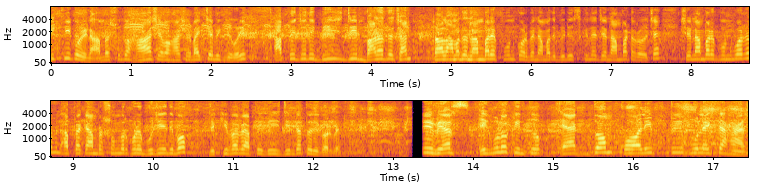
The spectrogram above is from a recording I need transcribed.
বিক্রি করি না, আমরা শুধু হাঁস এবং হাঁসের বাচ্চা বিক্রি করি। আপনি যদি বীজ ডিম বানাতে চান, তাহলে আমাদের নাম্বারে ফোন করবেন, আমাদের ভিডিও স্ক্রিনে যে নাম্বারটা রয়েছে সেই নাম্বারে ফোন করবেন, আপনাকে আমরা সুন্দর করে বুঝিয়ে দিব যে কীভাবে আপনি বীজ ডিমটা তৈরি করবেন। এগুলো কিন্তু একদম কোয়ালিটিফুল একটা হাঁস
